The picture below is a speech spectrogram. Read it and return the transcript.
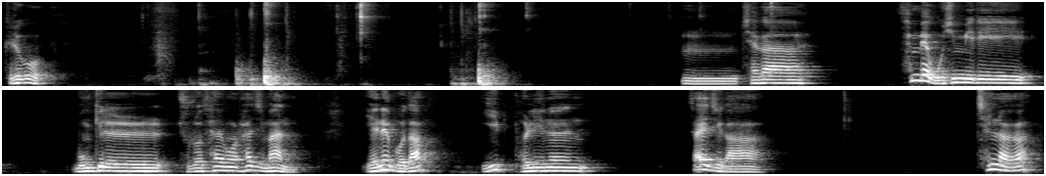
그리고 음, 제가 350mm 몽기를 주로 사용을 하지만 얘네보다 입 벌리는 사이즈가 첼라가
